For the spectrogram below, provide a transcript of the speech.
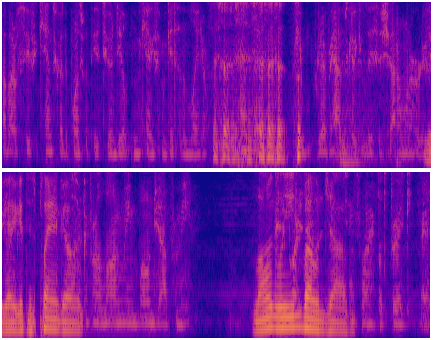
How about if see if we can score the points with these two and deal with the mechanics when we get to them later? okay, whatever happens, gotta give Lisa a shot. I don't want to hurt her. You gotta get this plan going. looking for a long, lean bone job for me. Long, lean bone job. Let's break. Right.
